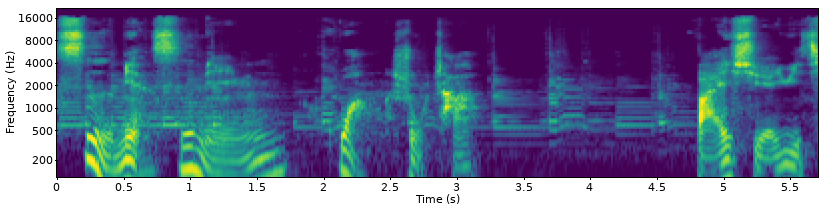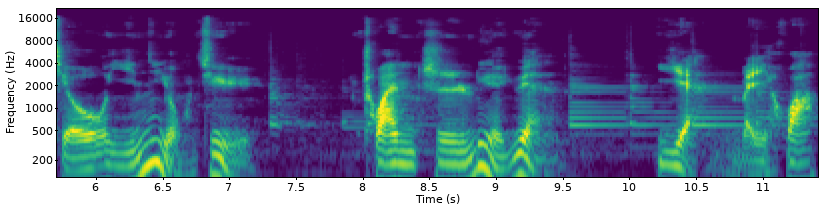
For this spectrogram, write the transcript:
四面嘶鸣晃树杈。白雪欲求银永聚，穿枝略怨掩梅花。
